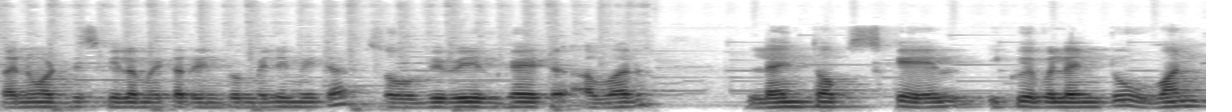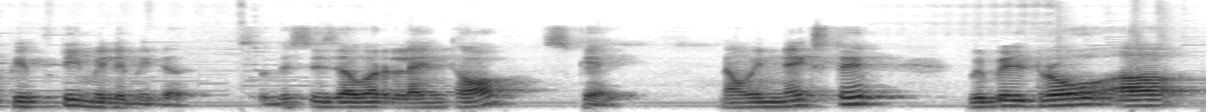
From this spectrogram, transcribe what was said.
Convert this kilometer into millimeter. So we will get our length of scale equivalent to 150 millimeter. So this is our length of scale. Now in next step we will draw a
